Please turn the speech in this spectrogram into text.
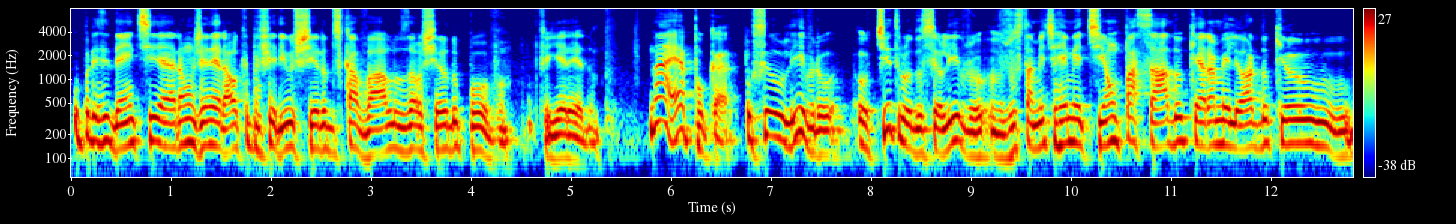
o presidente era um general que preferia o cheiro dos cavalos ao cheiro do povo, Figueiredo. Na época, o seu livro, o título do seu livro, justamente remetia a um passado que era melhor do que eu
